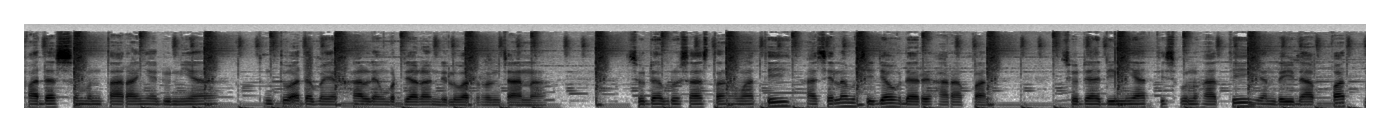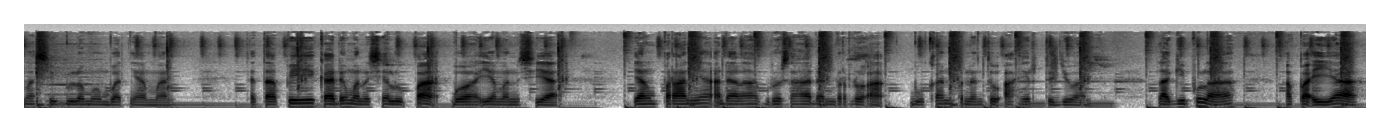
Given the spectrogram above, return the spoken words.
pada sementaranya dunia tentu ada banyak hal yang berjalan di luar rencana. Sudah berusaha setengah mati hasilnya masih jauh dari harapan. Sudah diniati sepenuh hati yang didapat masih belum membuat nyaman tetapi kadang manusia lupa bahwa ia manusia yang perannya adalah berusaha dan berdoa, bukan penentu akhir tujuan. Lagi pula, apa iya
